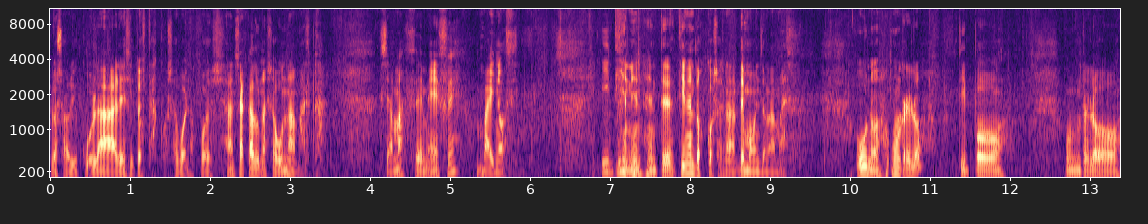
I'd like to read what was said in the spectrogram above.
los auriculares y todas estas cosas. Bueno, pues han sacado una segunda marca, se llama CMF by Nothing. Y tienen, entre, tienen dos cosas de momento nada más. Uno, un reloj, tipo un reloj,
